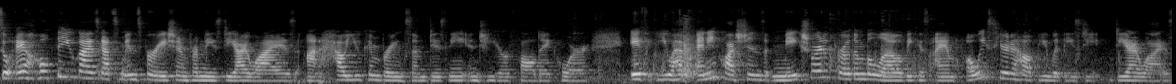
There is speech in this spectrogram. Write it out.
So I hope that you guys got some inspiration from these DIYs on how you can bring some Disney into your fall decor. If you have any questions, make sure to throw them below because I am always here to help you with these DIYs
